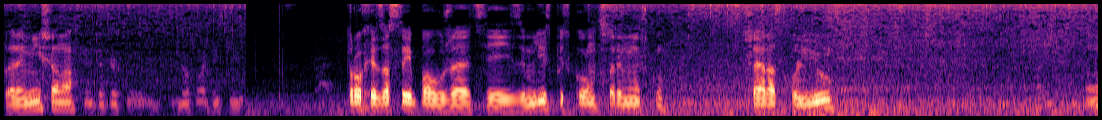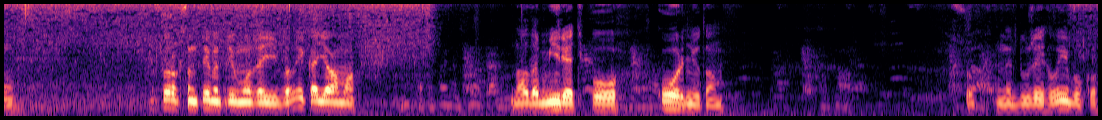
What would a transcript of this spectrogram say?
перемішана. Трохи засипав вже цієї землі з піском в перемішку. Ще раз полью. О. 40 см може і велика яма. Треба міряти по корню там. Щоб не дуже глибоко.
